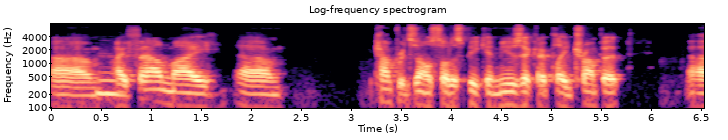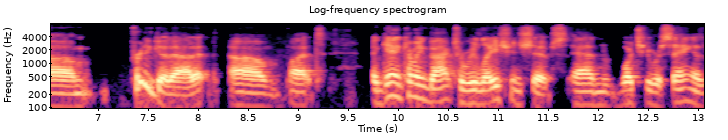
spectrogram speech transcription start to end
Um, mm. I found my um, comfort zone, so to speak, in music. I played trumpet, um, pretty good at it. Um, but again, coming back to relationships and what you were saying is,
